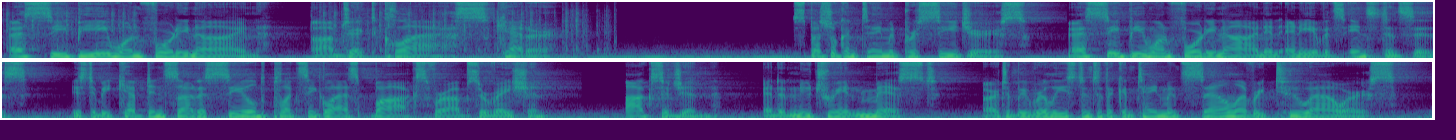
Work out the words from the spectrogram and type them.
SCP-149 Object Class Keter Special Containment Procedures SCP-149 in any of its instances is to be kept inside a sealed plexiglass box for observation. Oxygen and a nutrient mist are to be released into the containment cell every two hours.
